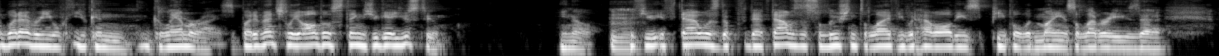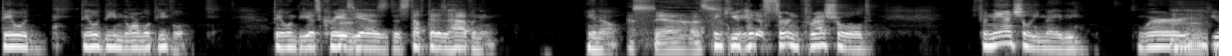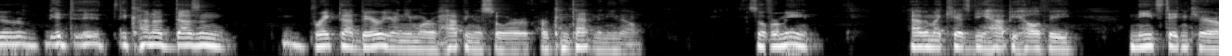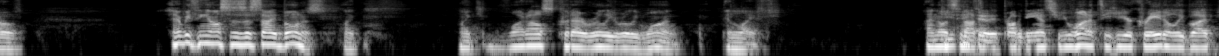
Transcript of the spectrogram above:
whatever you you can glamorize but eventually all those things you get used to you know mm. if you if that was the if that was the solution to life you would have all these people with money and celebrities that they would they would be normal people. They won't be as crazy mm. as the stuff that is happening. You know. That's, yeah. That's... I think you hit a certain threshold financially maybe where mm-hmm. you're it it, it kind of doesn't break that barrier anymore of happiness or or contentment, you know. So for me, having my kids be happy, healthy, needs taken care of, everything else is a side bonus. Like like, what else could I really, really want in life? I know it's not the, probably the answer you wanted to hear creatively, but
